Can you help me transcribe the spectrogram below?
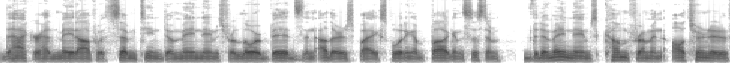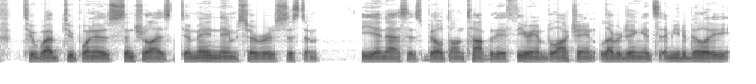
The hacker had made off with 17 domain names for lower bids than others by exploiting a bug in the system. The domain names come from an alternative to Web 2.0's centralized domain name servers system. ENS is built on top of the Ethereum blockchain, leveraging its immutability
